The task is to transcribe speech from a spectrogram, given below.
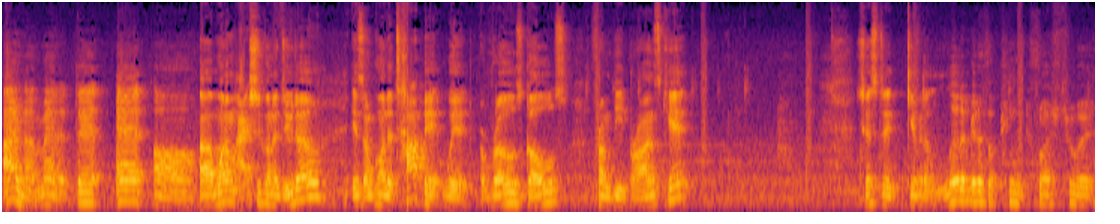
I'm not mad at that at all. Uh, what I'm actually going to do though, is I'm going to top it with rose golds from the bronze kit just to give it a little bit of a pink flush to it.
